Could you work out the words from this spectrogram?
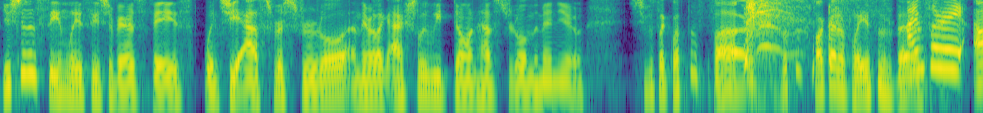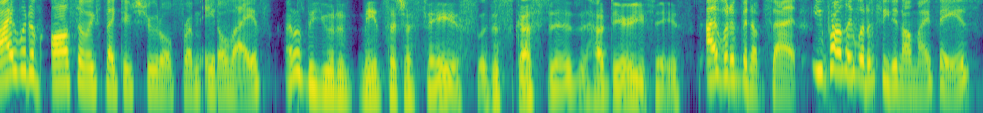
You should have seen Lacey Chabert's face when she asked for strudel, and they were like, actually, we don't have strudel on the menu. She was like, "What the fuck? what the fuck kind of place is this?" I'm sorry. I would have also expected strudel from Edelweiss. I don't think you would have made such a face, disgusted. How dare you face? I would have been upset. You probably would have seen it on my face.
